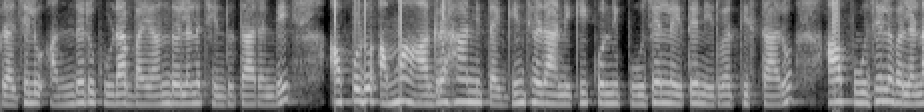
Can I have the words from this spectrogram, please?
ప్రజలు అందరూ కూడా భయాందోళన చెందుతారండి. అప్పుడు అమ్మ ఆగ్రహాన్ని తగ్గించడానికి కొన్ని పూజలను అయితే నిర్వర్తిస్తారు. ఆ పూజల వలన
